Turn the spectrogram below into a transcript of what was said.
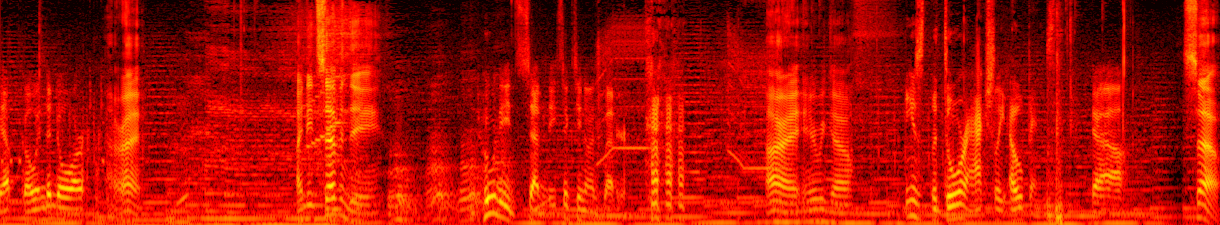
Yep, go in the door. Alright. I need 70. Who needs 70? 69's better. Alright, here we go. thing is, the door actually opens. Yeah. So,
